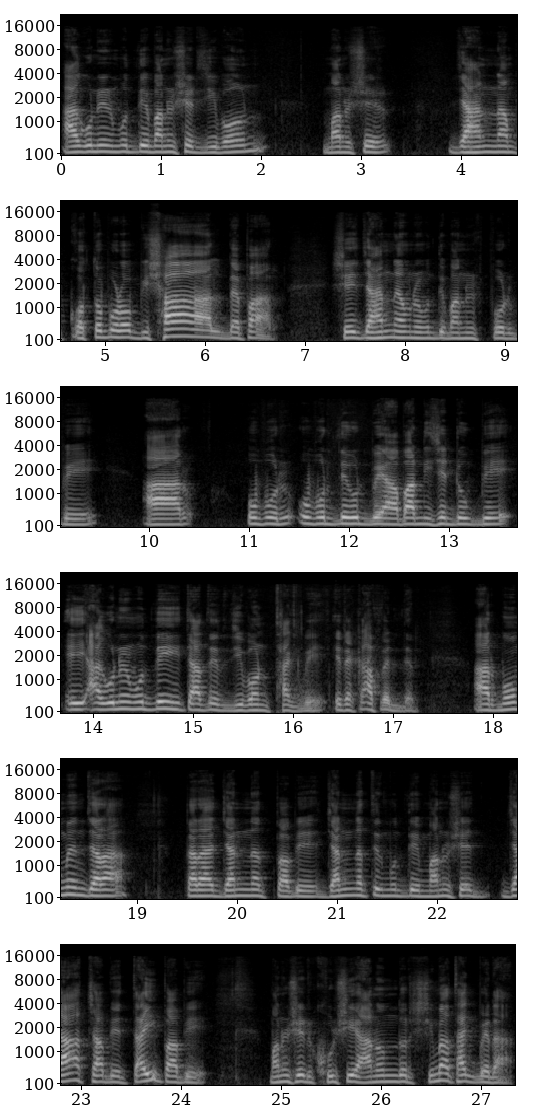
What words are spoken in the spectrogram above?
আগুনের মধ্যে মানুষের জীবন, মানুষের জাহান্নাম কত বড় বিশাল ব্যাপার। সেই জাহান্নামের মধ্যে মানুষ পড়বে, আর উপর উপর দিয়ে উঠবে, আবার নিচে ডুববে, এই আগুনের মধ্যেই তাদের জীবন থাকবে। এটা কাফেরদের। আর মোমেন যারা, তারা জান্নাত পাবে। জান্নাতের মধ্যে মানুষের যা চাবে তাই পাবে। মানুষের খুশি, আনন্দর সীমা থাকবে না।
